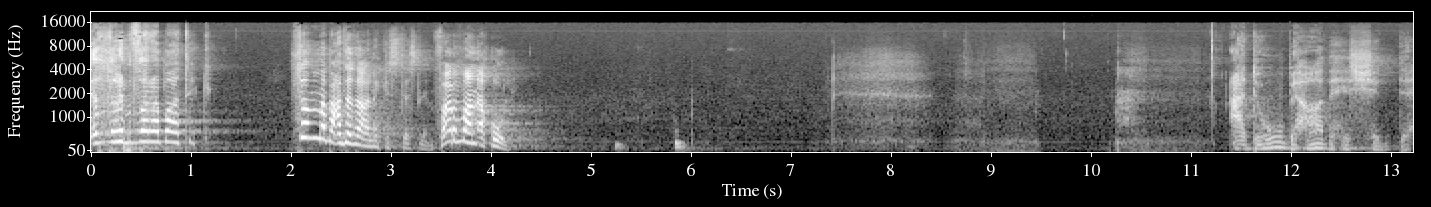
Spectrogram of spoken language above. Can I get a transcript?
اضرب ضرباتك. ثم بعد ذلك استسلم. فرضا أقول. عدو بهذه الشدة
